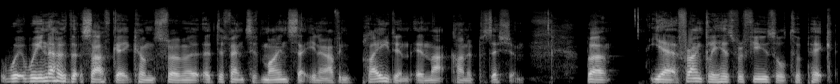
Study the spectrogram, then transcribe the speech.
we, we know that Southgate comes from a, a defensive mindset. You know, having played in, in that kind of position, but yeah, frankly, his refusal to pick.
